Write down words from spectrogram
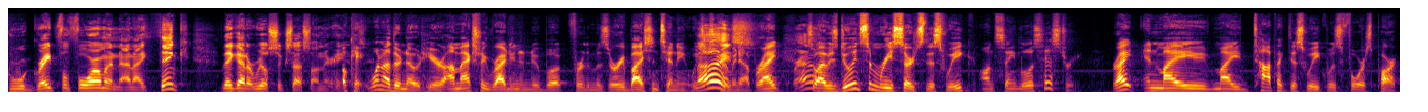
we're grateful for them, and, and I think they got a real success on their hands. Okay, one other note here. I'm actually writing a new book for the Missouri Bicentennial, which Nice. is coming up, right? Wow. So I was doing some research this week on St. Louis history, right? And my my topic this week was Forest Park.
